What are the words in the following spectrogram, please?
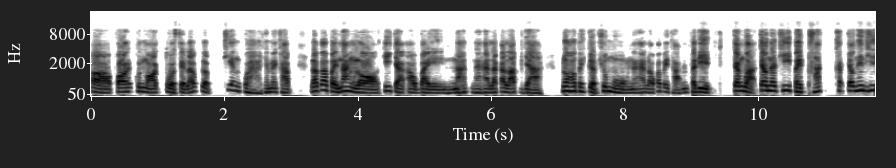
เอ่อพอคุณหมอตรวจเสร็จแล้วเกือบเที่ยงกว่าใช่ไหมครับ แล้วก็ไปนั่งรอที่จะเอาใบนัดนะฮะแล้วก็รับยารอไปเกือบชั่วโมงนะฮะเราก็ไปถามพอดีจังหวะเจ้าหน้าที่ไปพัก เจ้าหน้าที่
